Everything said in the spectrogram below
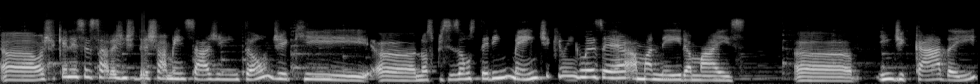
uh, acho que é necessário a gente deixar a mensagem, então, de que uh, nós precisamos ter em mente que o inglês é a maneira mais indicada aí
